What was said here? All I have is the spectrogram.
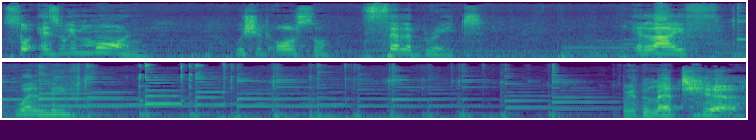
So as we mourn, we should also celebrate a life well lived. We met here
